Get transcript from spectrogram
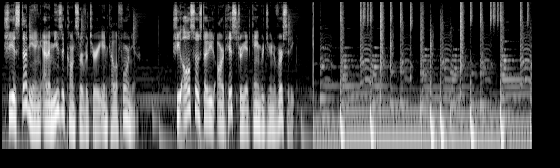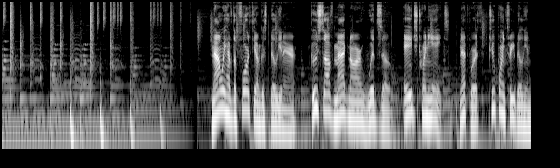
She is studying at a music conservatory in California. She also studied art history at Cambridge University. Now we have the fourth youngest billionaire, Gustav Magnar Witzøe, age 28, net worth $2.3 billion,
